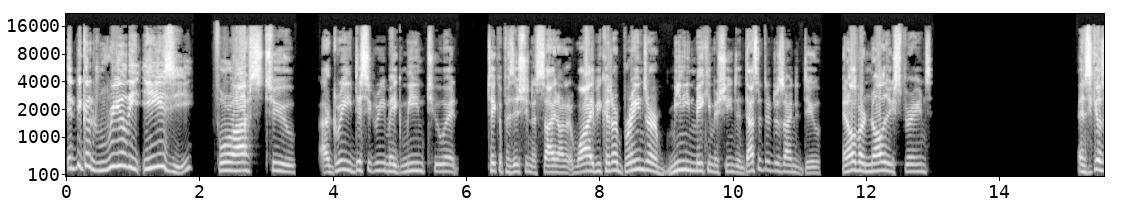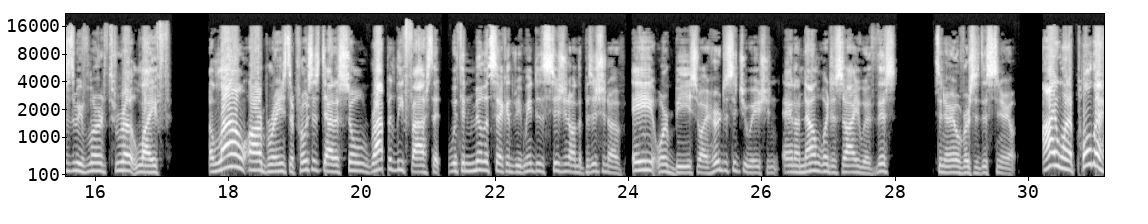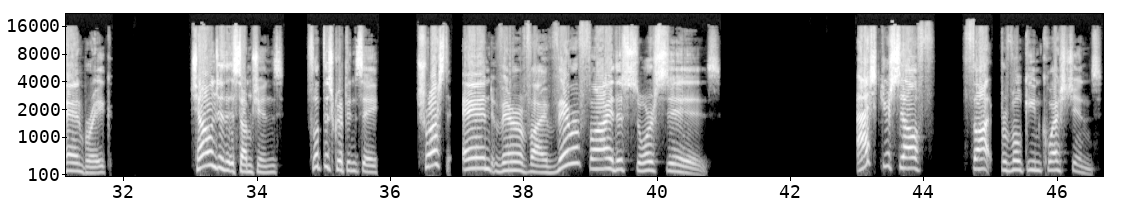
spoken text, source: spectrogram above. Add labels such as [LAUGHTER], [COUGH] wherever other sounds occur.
it becomes really easy for us to agree, disagree, make meaning to it, take a position aside on it. Why? Because our brains are meaning making machines, and that's what they're designed to do. And all of our knowledge, experience, and skills that we've learned throughout life allow our brains to process data so rapidly fast that within milliseconds we've made the decision on the position of A or B. So I heard the situation and I'm now going to side with this scenario versus this scenario. I want to pull the handbrake, challenge the assumptions, flip the script and say, trust and verify. Verify the sources. Ask yourself thought provoking questions.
